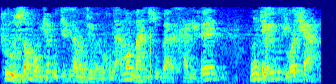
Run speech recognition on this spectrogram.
تو روستا ممکن بود کسی نماز جمعه بخونه اما منصوبه از خلیفه اون جایی بود که باید شهر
